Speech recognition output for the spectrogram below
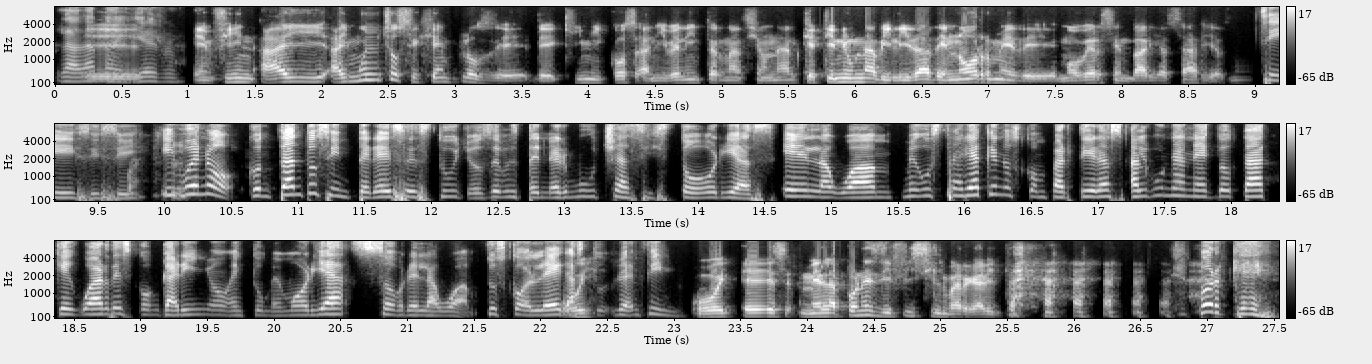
La dama de eh, hierro. En fin, hay, hay muchos ejemplos de, químicos a nivel internacional que tienen una habilidad enorme de moverse en varias áreas. Sí, sí, sí. y bueno, con tantos intereses tuyos, debes tener muchas historias en la UAM. Me gustaría que nos compartieras alguna anécdota que guardes con cariño en tu memoria sobre la UAM, tus colegas, en fin. Uy, es, me la pones difícil, Margarita. ¿Por qué?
